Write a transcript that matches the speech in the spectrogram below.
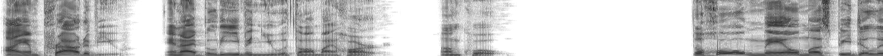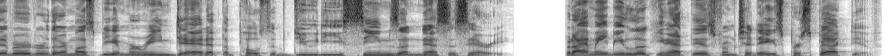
I am proud of you, and I believe in you with all my heart. Unquote. The whole mail must be delivered or there must be a Marine dead at the post of duty seems unnecessary, but I may be looking at this from today's perspective.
